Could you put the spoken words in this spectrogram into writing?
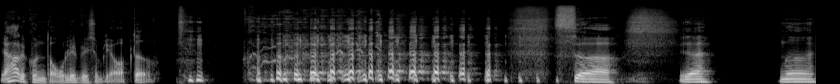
Jeg har det kun dårligt, hvis jeg bliver opdaget. så ja, nej.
